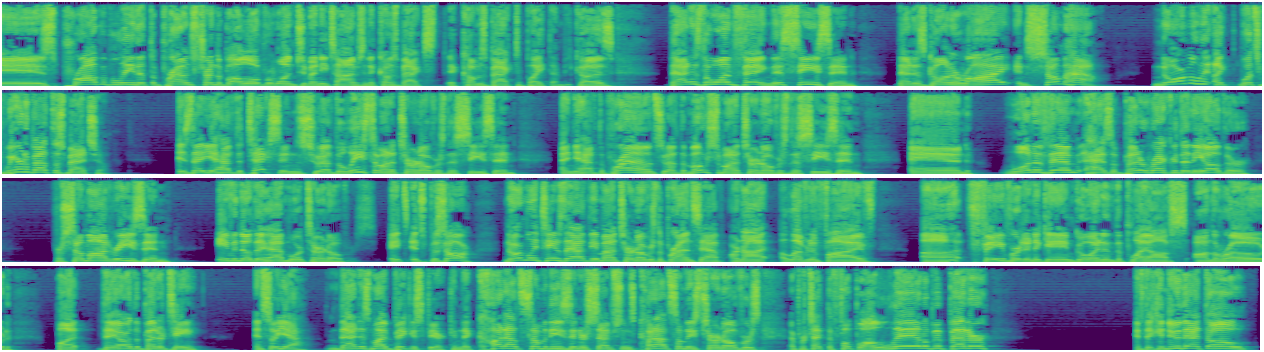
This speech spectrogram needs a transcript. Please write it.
is probably that the Browns turn the ball over one too many times and it comes back it comes back to bite them because that is the one thing this season that has gone awry and somehow normally like what's weird about this matchup is that you have the Texans who have the least amount of turnovers this season and you have the Browns who have the most amount of turnovers this season and one of them has a better record than the other for some odd reason even though they have more turnovers. It's it's bizarre. Normally, teams that have the amount of turnovers the Browns have are not eleven and five, uh, favored in a game going into the playoffs on the road, but they are the better team. And so, yeah, that is my biggest fear. Can they cut out some of these interceptions, cut out some of these turnovers, and protect the football a little bit better? If they can do that, though,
